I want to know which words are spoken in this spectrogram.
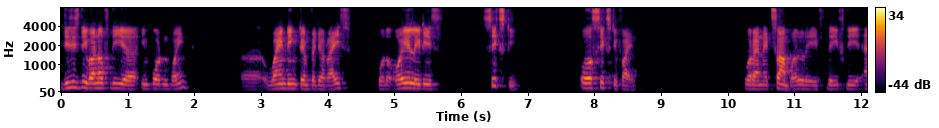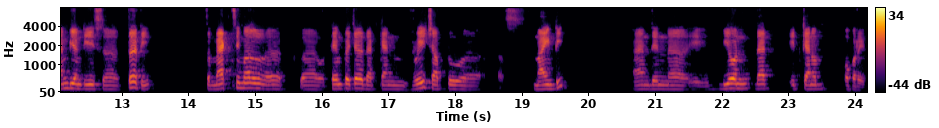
this is the one of the important point. winding temperature rise. For the oil, it is 60 or 65 for an example, if the, if the ambient is uh, 30, the maximal uh, uh, temperature that can reach up to uh, 90. And then uh, beyond that, it cannot operate.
